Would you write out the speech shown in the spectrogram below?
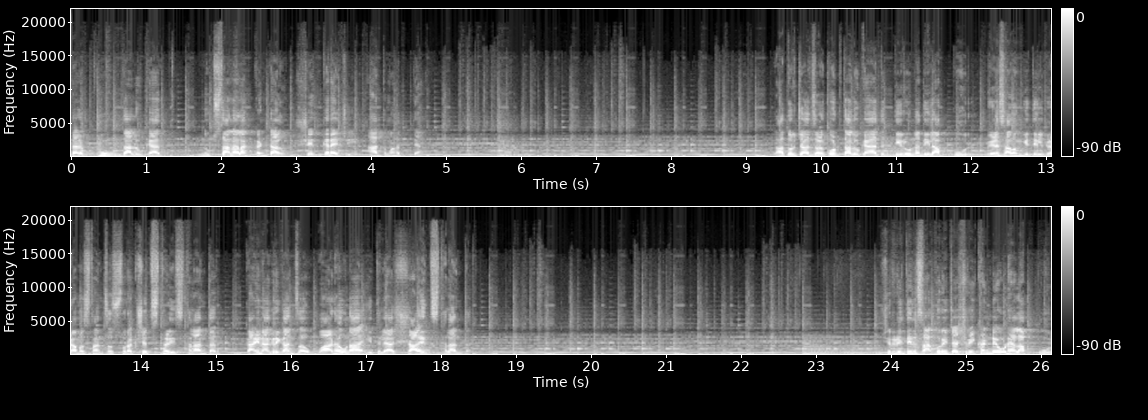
तर भूम तालुक्यात नुकसानाला कंटाळून शेतकऱ्याची आत्महत्या. लातूरच्या जळकोट तालुक्यात तिरू नदीला पूर. बेळसावंगीतील ग्रामस्थांचं सुरक्षित स्थळी स्थलांतर. काही नागरिकांचं वाढवणा इथल्या शाळेत स्थलांतर. शिर्डीतील साकुरीच्या श्रीखंडे ओढ्याला पूर.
